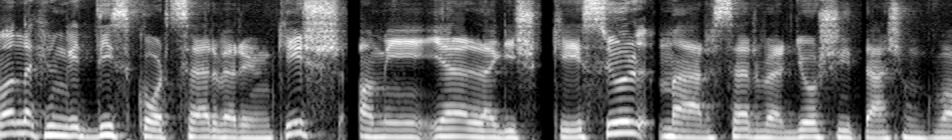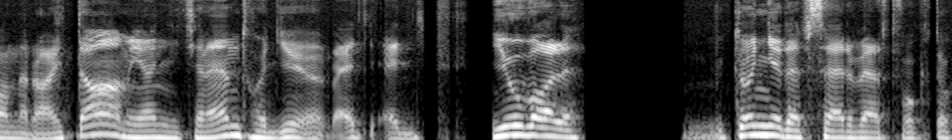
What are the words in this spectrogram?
van nekünk egy Discord szerverünk is, ami jelenleg is készül, már szerver gyorsításunk van rajta, ami annyit jelent, hogy egy, egy jóval könnyedebb szervert fogtok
